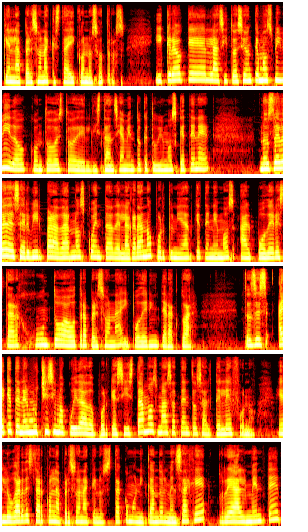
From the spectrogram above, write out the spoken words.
que en la persona que está ahí con nosotros. Y creo que la situación que hemos vivido con todo esto del distanciamiento que tuvimos que tener, nos debe de servir para darnos cuenta de la gran oportunidad que tenemos al poder estar junto a otra persona y poder interactuar. Entonces hay que tener muchísimo cuidado porque si estamos más atentos al teléfono en lugar de estar con la persona que nos está comunicando el mensaje, realmente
